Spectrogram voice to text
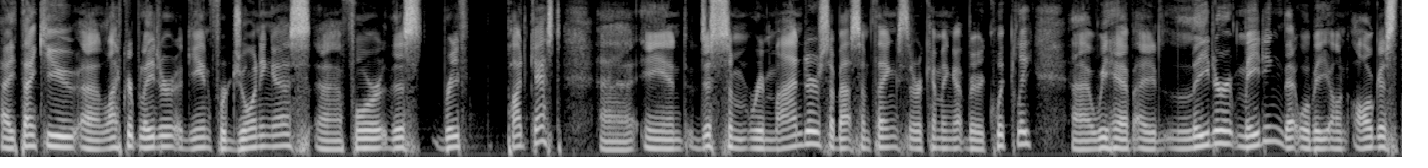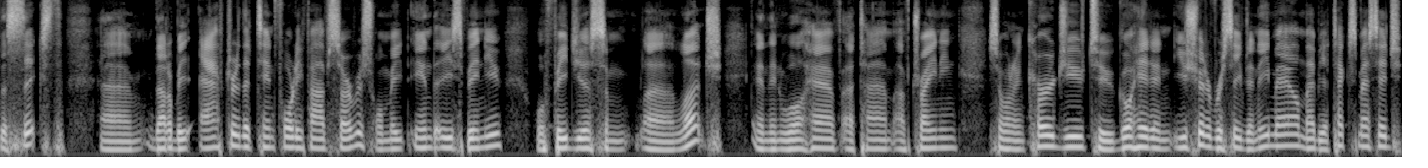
hey, thank you, uh, Life Group Leader, again for joining us uh, for this brief podcast. Uh, and just some reminders about some things that are coming up very quickly. Uh, we have a leader meeting that will be on August the 6th. Um, that'll be after the 1045 service. We'll meet in the East venue. We'll feed you some uh, lunch, and then we'll have a time of training. So I want to encourage you to go ahead and you should have received an email, maybe a text message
